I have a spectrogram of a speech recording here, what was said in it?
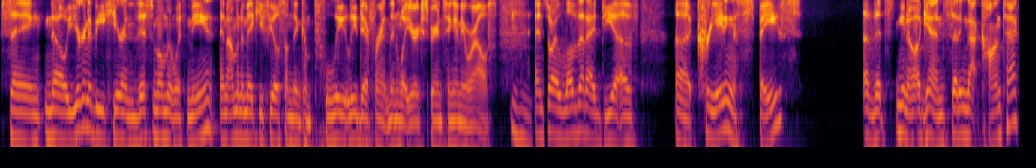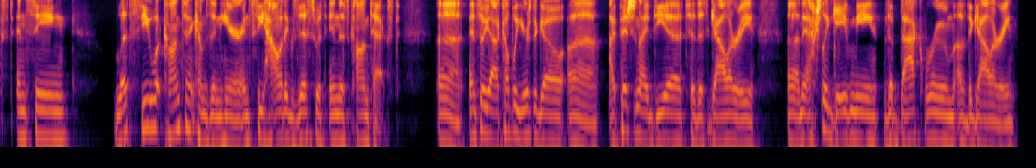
saying, no, you're going to be here in this moment with me, and I'm going to make you feel something completely different than what you're experiencing anywhere else. Mhm. And so I love that idea of uh, creating a space uh, that's, you know, again, setting that context and seeing, let's see what content comes in here and see how it exists within this context. Uh, and so, yeah, a couple years ago, uh, I pitched an idea to this gallery. Uh, and they actually gave me the back room of the gallery,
